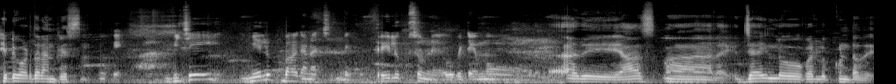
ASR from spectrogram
హిట్ కొడతాడు అనిపిస్తుంది ఓకే. విజయ్ ఏ లుక్ బాగా నచ్చింది? త్రీ లుక్స్ ఉన్నాయి. ఒకటేమో అది జైల్లో ఒక లుక్ ఉంటుంది.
